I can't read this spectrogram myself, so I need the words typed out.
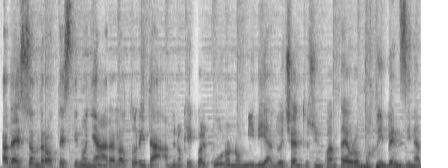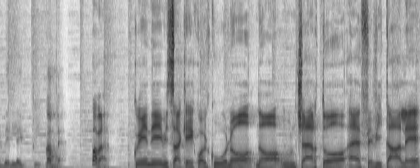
Adesso andrò a testimoniare all'autorità a meno che qualcuno non mi dia 250 euro buoni benzina dell'IP. Vabbè. Vabbè. Quindi mi sa che qualcuno, no, un certo F Vitale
